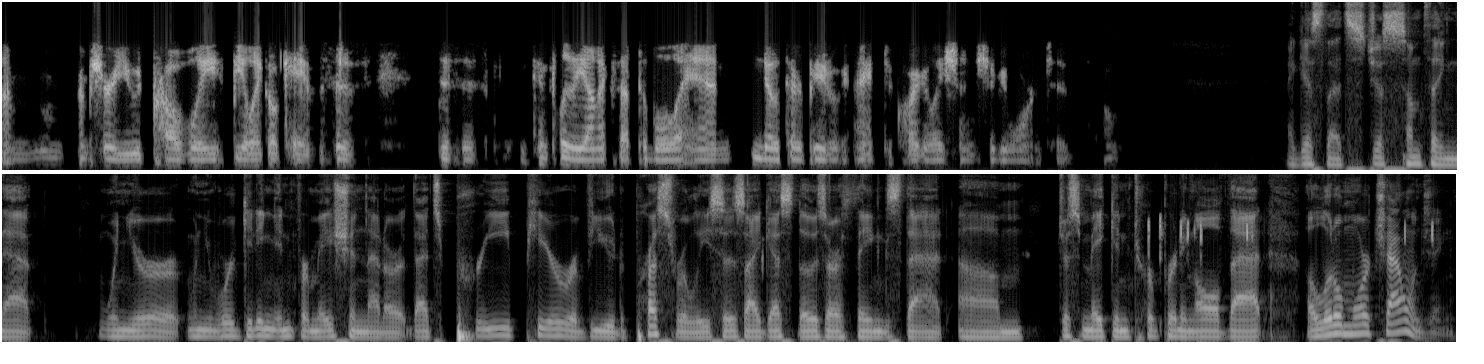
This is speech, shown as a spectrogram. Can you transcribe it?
I'm, I'm sure you would probably be like, okay, this is this is completely unacceptable and no therapeutic anticoagulation should be warranted. So. I guess that's just something that when you're when you were getting information that are that's pre peer reviewed press releases, I guess those are things that um, just make interpreting all of that a little more challenging.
